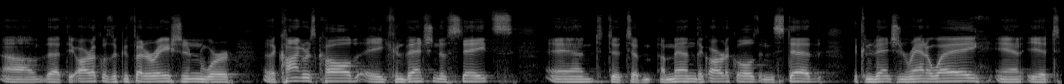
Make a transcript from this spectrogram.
Uh, that the Articles of Confederation were, the Congress called a convention of states and to, to, amend the articles, and instead the convention ran away and it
